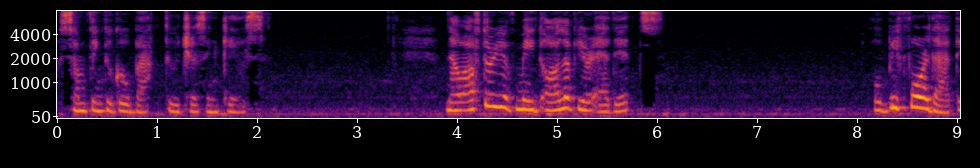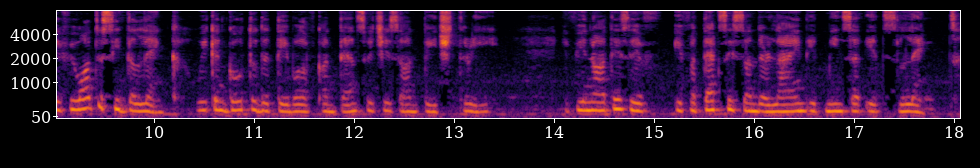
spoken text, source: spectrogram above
something to go back to just in case. Now, after you've made all of your edits, or before that, if you want to see the link, we can go to the table of contents, which is on page 3. If you notice, if, if a text is underlined, it means that it's linked.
